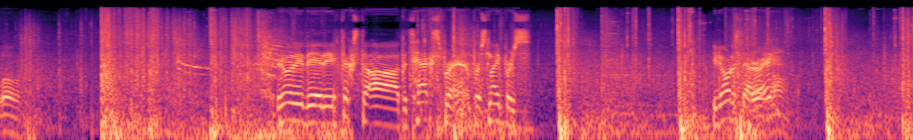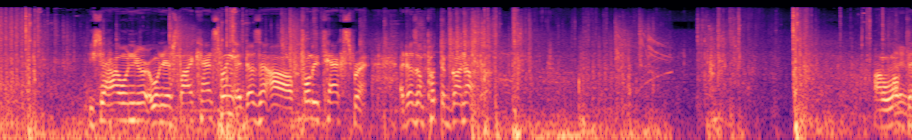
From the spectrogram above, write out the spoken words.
Whoa. You know they they, they fixed the uh, the tac sprint for snipers. You noticed that, right? You see how when you're when you're slide canceling, it doesn't uh fully tac sprint. It doesn't put the gun up. I love didn't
